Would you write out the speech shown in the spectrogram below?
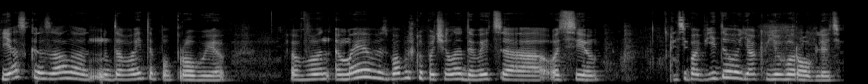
Я сказала, ну давайте попробую. Ми з бабушкою почали дивитися оці типа, відео, як його роблять.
